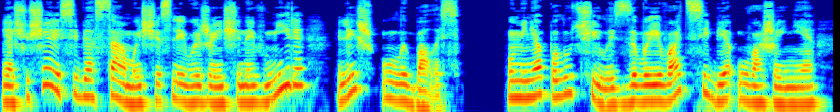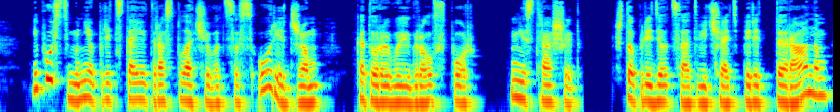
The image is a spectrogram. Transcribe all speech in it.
и, ощущая себя самой счастливой женщиной в мире, лишь улыбалась у меня получилось завоевать себе уважение. И пусть мне предстоит расплачиваться с Ориджем, который выиграл спор, не страшит, что придется отвечать перед Тераном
